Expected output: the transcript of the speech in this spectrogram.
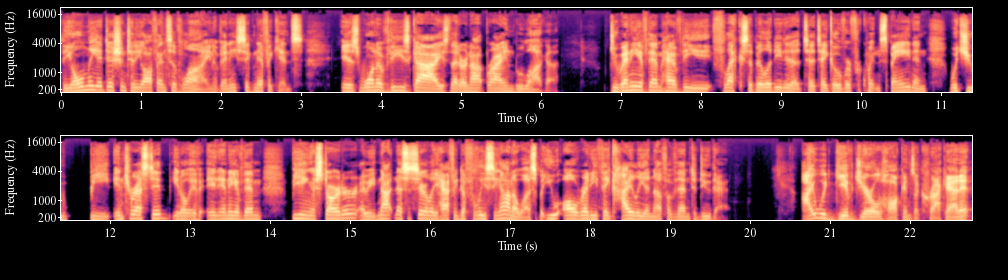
The only addition to the offensive line of any significance is one of these guys that are not Brian Bulaga do any of them have the flexibility to, to take over for Quinton Spain? And would you be interested, you know, if in any of them being a starter? I mean, not necessarily having to Feliciano us, but you already think highly enough of them to do that. I would give Jerald Hawkins a crack at it,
